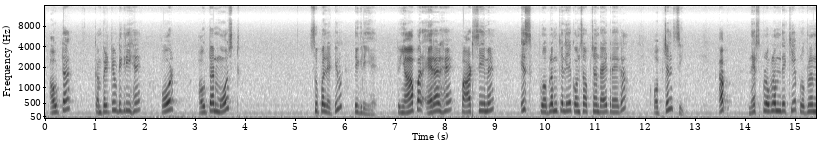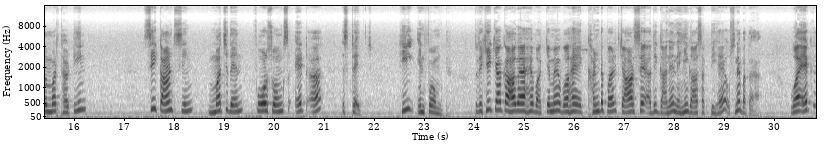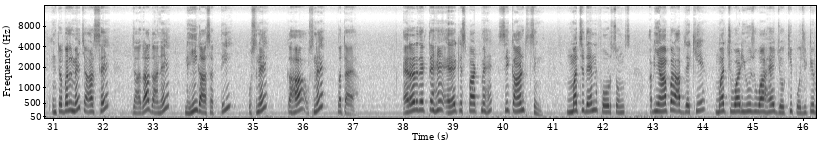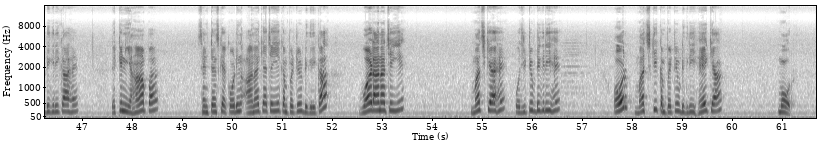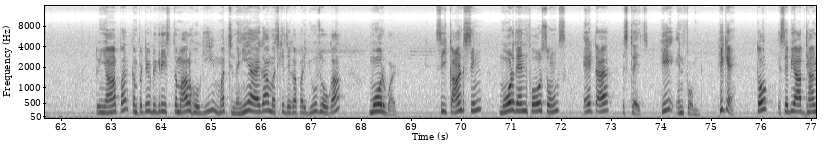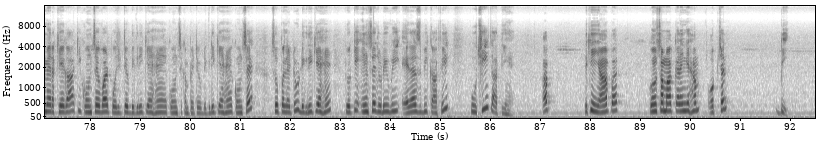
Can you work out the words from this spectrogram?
आउटर कंपेरेटिव डिग्री है और आउटर मोस्ट सुपरलेटिव डिग्री है। तो यहाँ पर एरर है पार्ट सी में। इस प्रॉब्लम के लिए कौन सा ऑप्शन राइट रहेगा? Option C. अब नेक्स्ट प्रॉब्लम देखिए, problem number thirteen. She can't sing much than four songs at a stage he informed. तो देखिए क्या कहा गया है वाक्य में, वह एक खंड पर चार से अधिक गाने नहीं गा सकती है, उसने बताया। वह एक इंटरवल में चार से ज़्यादा गाने नहीं गा सकती, उसने कहा, उसने बताया। एरर देखते हैं एरर किस पार्ट में है? She can't sing much than four songs अब यहाँ पर आप देखिए मच वर्ड यूज़ हुआ है, जो कि पॉजिटिव डिग्री का है। लेकिन यहाँ पर सेंटेंस के अकॉर्डिंग आना क्या चाहिए? कंपेटिव डिग्री का वर्ड आना चाहिए। मच क्या है? पॉजिटिव डिग्री है। और मच की कंपेटिव डिग्री है क्या? मोर तो यहाँ पर कंपेटिव डिग्री इस्तेमाल होगी, मच नहीं आएगा, मच की जगह पर यूज़ होगा more word she can't sing more than four songs at a stage he informed ठीक है? तो इसे भी आप ध्यान में रखिएगा कि कौन से वर्ड पॉजिटिव डिग्री के हैं, कौन से कंपेटिव डिग्री के हैं, कौन से सुपरलेटिव डिग्री के हैं, क्योंकि इनसे जुड़ी हुई एरर्स भी काफ़ी पूछी जाती हैं। अब देखिए यहाँ पर कौन सा मार्क करेंगे हम? ऑप्शन बी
